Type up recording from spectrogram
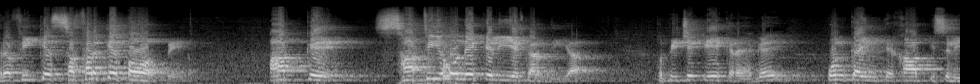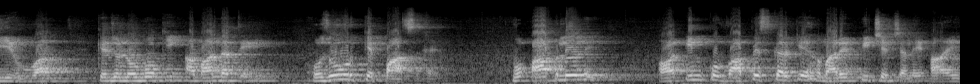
रफ़ीक सफ़र के तौर पे आपके साथी होने के लिए कर दिया तो पीछे एक रह गए। उनका इंतखब इसलिए हुआ कि जो लोगों की अमानतें हुजूर के पास है। वो आप ले लें और इनको वापस करके हमारे पीछे चले आए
